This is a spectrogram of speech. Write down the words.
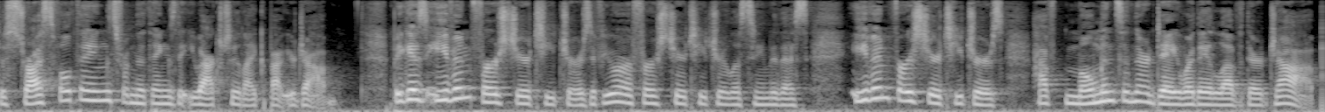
the stressful things from the things that you actually like about your job. Because even first year teachers, if you are a first year teacher listening to this, even first year teachers have moments in their day where they love their job.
